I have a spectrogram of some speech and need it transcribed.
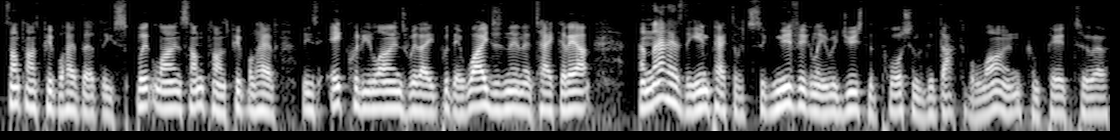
sometimes people have the, these split loans, sometimes people have these equity loans where they put their wages in and they take it out, and that has the impact of significantly reducing the portion of deductible loan compared to a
